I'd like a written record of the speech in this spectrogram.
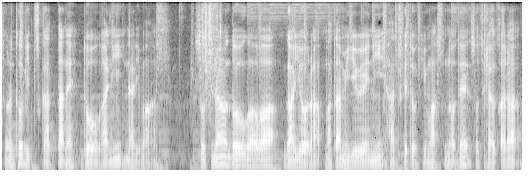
その時使ったね動画になります。そちらの動画は概要欄また右上に貼っ付けておきますのでそちらから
